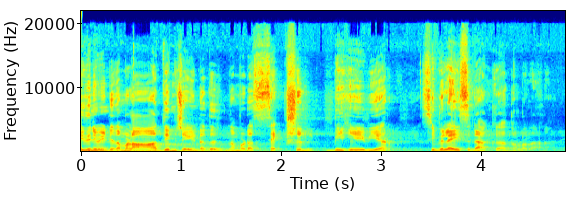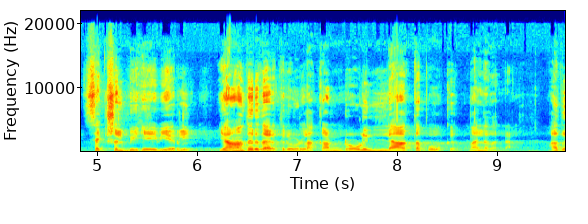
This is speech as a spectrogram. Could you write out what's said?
ഇതിനുവേണ്ടി നമ്മൾ ആദ്യം ചെയ്യേണ്ടത് നമ്മുടെ സെക്ഷൽ ബിഹേവിയർ സിവിലൈസ്ഡ് ആക്കുക എന്നുള്ളതാണ്. സെക്ഷൽ ബിഹേവിയറിൽ യാതൊരു തരത്തിലുള്ള കൺട്രോൾ ഇല്ലാത്ത പോക്ക് നല്ലതല്ല. അത്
